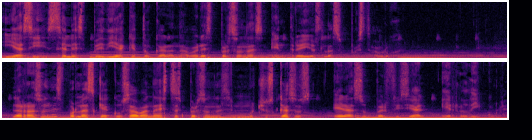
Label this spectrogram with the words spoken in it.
y así se les pedía que tocaran a varias personas, entre ellos la supuesta bruja. Las razones por las que acusaban a estas personas en muchos casos era superficial y ridícula.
